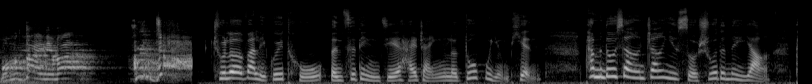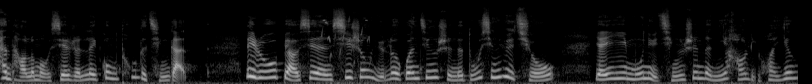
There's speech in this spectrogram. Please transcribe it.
我们带你们回家。除了《万里归途》，本次电影节还展映了多部影片，他们都像张译所说的那样，探讨了某些人类共通的情感。例如表现牺牲与乐观精神的《独行月球》，演绎母女情深的《你好，李焕英》，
